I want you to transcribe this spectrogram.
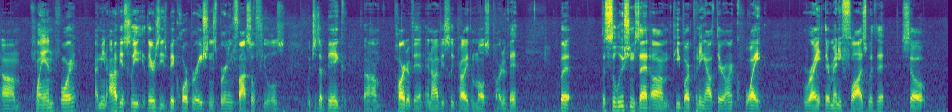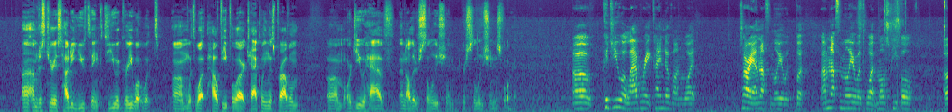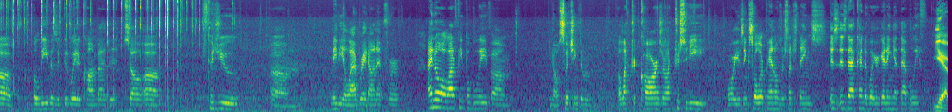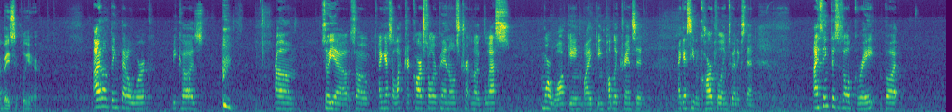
um, plan for it. I mean, obviously, there's these big corporations burning fossil fuels, which is a big um, part of it, and obviously, probably the most part of it. But the solutions that um, people are putting out there aren't quite right. There are many flaws with it. So uh, I'm just curious, how do you think? Do you agree what what um, with what how people are tackling this problem, um, or do you have another solution or solutions for it? Uh, could you elaborate kind of on what? Sorry, I'm not familiar with, but I'm not familiar with what most people uh, believe is a good way to combat it. So, uh, could you um, maybe elaborate on it for? I know a lot of people believe, um, you know, switching to electric cars or electricity or using solar panels or such things. Is is that kind of what you're getting at that belief? Yeah, basically, yeah. I don't think that'll work because um so yeah, so I guess electric cars, solar panels, tra- like less more walking, biking, public transit, I guess even carpooling to an extent. I think this is all great, but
